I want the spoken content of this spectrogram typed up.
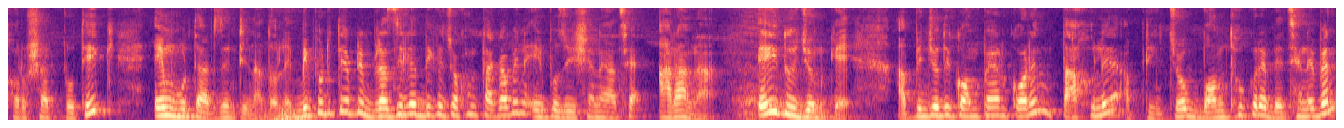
ভরসার প্রতীক এই মুহূর্তে আর্জেন্টিনা দলে। বিপরীতে আপনি ব্রাজিলের দিকে যখন তাকাবেন, এই পজিশনে আছে আরানা। এই দুজনকে আপনি যদি কম্পেয়ার করেন, তাহলে আপনি চোখ বন্ধ করে বেছে নেবেন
